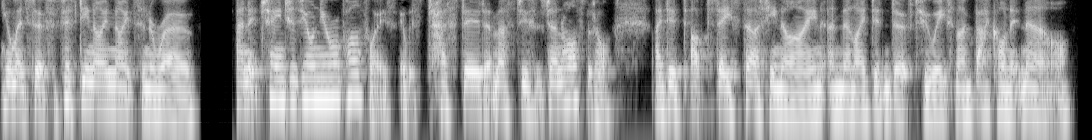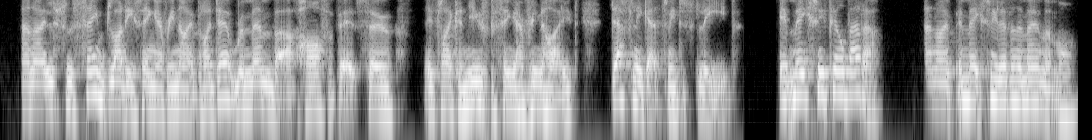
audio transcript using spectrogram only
You're meant to do it for 59 nights in a row and it changes your neural pathways. It was tested at Massachusetts General Hospital. I did up to day 39 and then I didn't do it for two weeks and I'm back on it now. And I listen to the same bloody thing every night, but I don't remember half of it. So it's like a new thing every night. Definitely gets me to sleep. It makes me feel better and I, it makes me live in the moment more.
